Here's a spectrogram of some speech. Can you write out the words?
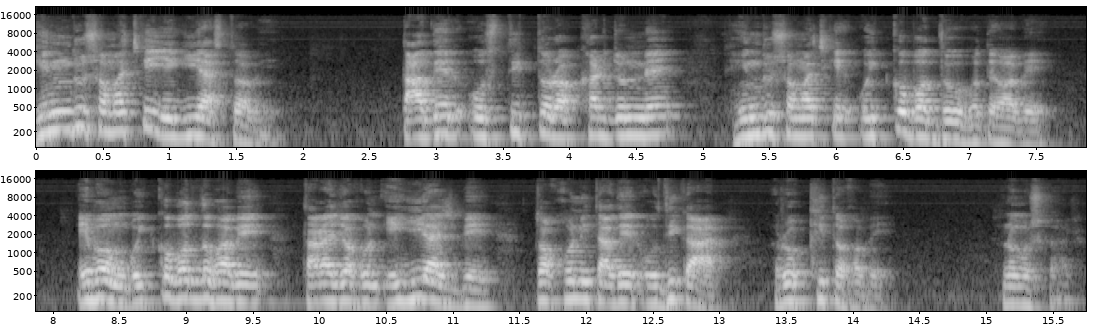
হিন্দু সমাজকে এগিয়ে আসতে হবে। তাদের অস্তিত্ব রক্ষার জন্যে হিন্দু সমাজকে ঐক্যবদ্ধ হতে হবে। এবং ঐক্যবদ্ধভাবে তারা যখন এগিয়ে আসবে তখনই তাদের অধিকার রক্ষিত হবে। নমস্কার।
